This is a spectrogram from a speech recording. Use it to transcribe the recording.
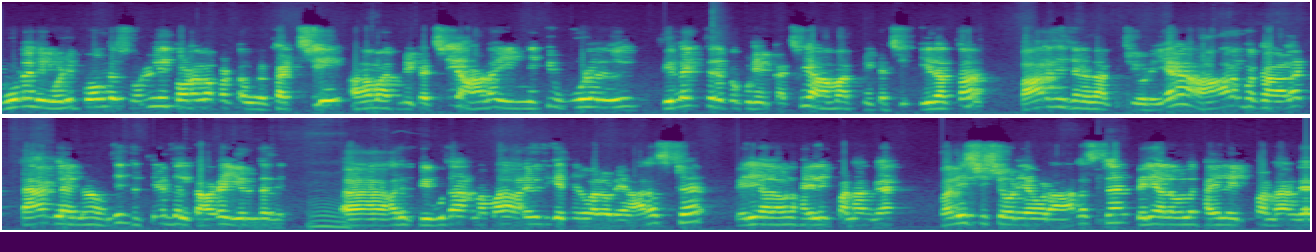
ஊழலை ஒழிப்போம்னு சொல்லி தொடங்கப்பட்ட ஒரு கட்சி ஆம் ஆத்மி கட்சி. ஆனா இன்னைக்கு ஊழலில் திளைத்து இருக்கக்கூடிய கட்சி ஆம் ஆத்மி கட்சி. இதத்தான் பாரதிய ஜனதா கட்சியுடைய ஆரம்ப கால டேக்லைனா வந்து இந்த தேர்தலுக்காக இருந்தது. அதுக்கு உதாரணமா அரவிந்த் கெஜ்ரிவாலுடைய அரஸ்ட பெரிய அளவுல ஹைலைட் பண்ணாங்க. மணிஷ் சிசோடியாவோட அரஸ்ட பெரிய அளவுல ஹைலைட் பண்ணாங்க.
